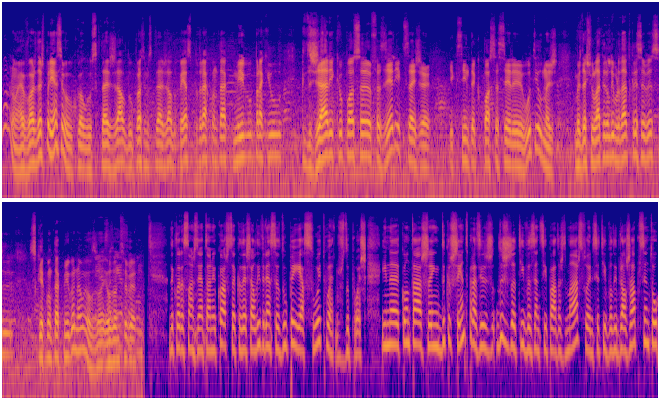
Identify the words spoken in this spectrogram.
Não, não é a voz da experiência. O, o secretário-geral do próximo secretário-geral do PS poderá contar comigo para aquilo que desejar e que eu possa fazer e que seja e que sinta que possa ser eh, útil, mas, mas deixo lá ter a liberdade de querer saber se, se quer contar comigo ou não. Eles, eles vão de saber. Declarações de António Costa, que deixa a liderança do PS oito anos depois. E na contagem decrescente para as legislativas antecipadas de março, a Iniciativa Liberal já apresentou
